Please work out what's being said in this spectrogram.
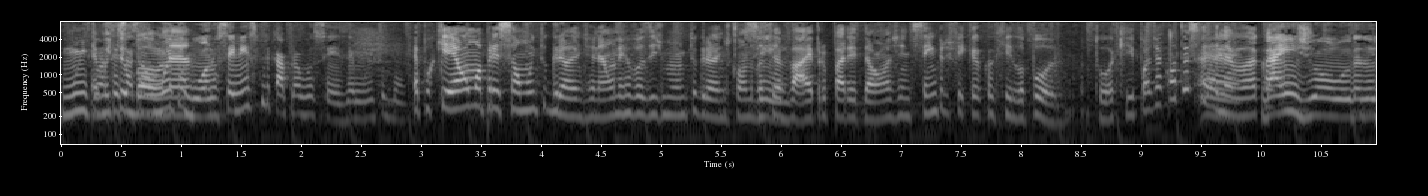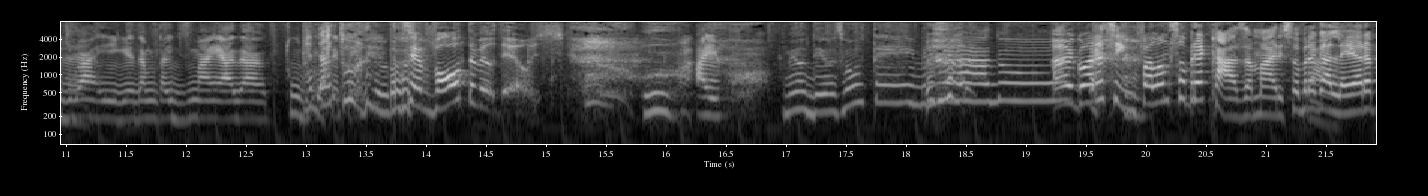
muito, É uma muito sensação bom, muito né? boa. Não sei nem explicar pra vocês, é muito bom. É porque é uma pressão muito grande, né? Um nervosismo muito grande. Quando Sim. você vai pro paredão, a gente sempre fica com aquilo. Pô, tô aqui, pode acontecer, É, né? Vai dá enjoo, dá dor de barriga, dá vontade de desmaiar, dá tudo. que Dá você tudo. Você volta, meu Deus. Aí, meu Deus, voltei, obrigado. Agora sim, falando sobre a casa, Mari, sobre a galera,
